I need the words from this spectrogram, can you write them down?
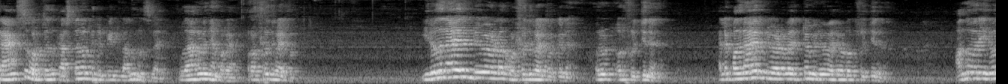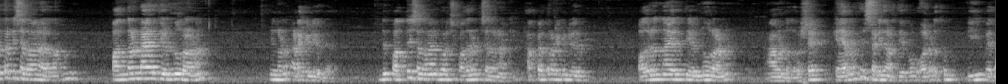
ടാക്സ് കുറച്ചത് കസ്റ്റമർക്ക് കിട്ടിയിട്ടില്ല എന്ന് മനസ്സിലായി. ഉദാഹരണം ഞാൻ പറയാം. റെഫ്രിജറേറ്റർ ഇരുപതിനായിരം രൂപയുള്ള റെഫ്രിജറേറ്ററിന് ഒരു ഒരു ഫ്രിഡ്ജിന് അല്ലെ പതിനായിരം രൂപയുടെ ഏറ്റവും മിനിമം വിലയുള്ള ഫ്രിഡ്ജിന് അന്ന് വരെ ഇരുപത്തെട്ട് ശതമാനമായിരുന്നു. അപ്പം പന്ത്രണ്ടായിരത്തി എണ്ണൂറാണ് നിങ്ങൾ അടയ്ക്കേണ്ടി വരിക. ഇത് പത്ത് ശതമാനം കുറച്ച് പതിനെട്ട് ശതമാനമാക്കി. അപ്പം എത്ര അടയ്ക്കേണ്ടി വരും? പതിനൊന്നായിരത്തി എണ്ണൂറാണ് ആവേണ്ടത് പക്ഷേ കേരളത്തിൽ സ്റ്റഡി നടത്തിയപ്പോൾ ഒരിടത്തും ഈ വില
